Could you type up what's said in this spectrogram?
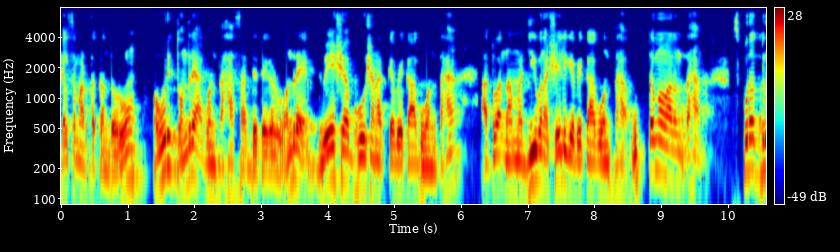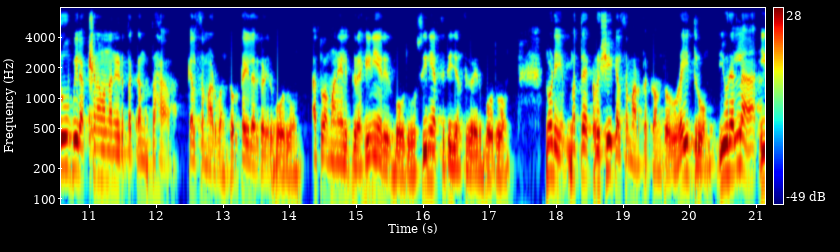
ಕೆಲಸ ಮಾಡ್ತಕ್ಕಂಥವ್ರು, ಅವ್ರಿಗೆ ತೊಂದರೆ ಆಗುವಂತಹ ಸಾಧ್ಯತೆಗಳು. ಅಂದ್ರೆ ವೇಷಭೂಷಣಕ್ಕೆ ಬೇಕಾಗುವಂತಹ, ಅಥವಾ ನಮ್ಮ ಜೀವನ ಶೈಲಿಗೆ ಬೇಕಾಗುವಂತಹ ಉತ್ತಮವಾದಂತಹ ಸ್ಫುರದ್ರೂಪಿ ಲಕ್ಷಣವನ್ನು ನೀಡತಕ್ಕಂತಹ ಕೆಲಸ ಮಾಡುವಂಥವ್ರು, ಟೈಲರ್ಗಳಿರ್ಬೋದು, ಅಥವಾ ಮನೆಯಲ್ಲಿ ಗೃಹಿಣಿಯರಿರ್ಬೋದು, ಸೀನಿಯರ್ ಸಿಟಿಜನ್ಸ್ಗಳಿರ್ಬೋದು. ನೋಡಿ, ಮತ್ತೆ ಕೃಷಿ ಕೆಲಸ ಮಾಡ್ತಕ್ಕಂಥವ್ರು, ರೈತರು, ಇವರೆಲ್ಲ ಈ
